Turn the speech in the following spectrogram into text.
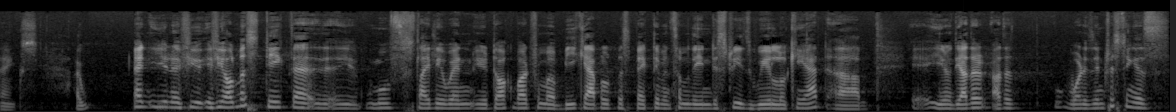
Thanks. And you know, if you if you almost take that, you move slightly when you talk about from a B capital perspective and some of the industries we're looking at, um, you know, the other other what is interesting is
